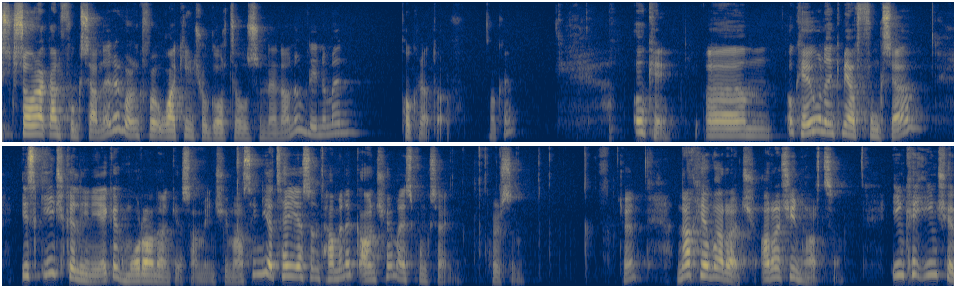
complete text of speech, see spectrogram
Իսկ սովորական ֆունկցիաները, որոնք որ ուղղակի ինչ-որ գործողություն են անում, լինում են փոքրատառով։ Okay։ Okay, okay, ունենք մի հատ ֆունկցիա, իսկ ինչ կլինի, եկեք մոռանանք այս ամեն ինչի մասին, եթե ես ընդհանրապես կանչեմ այս ֆունկցիային person։ Չէ՞։ Նախ եւ առաջ, առաջին հարցը։ Ինքը ինչ է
